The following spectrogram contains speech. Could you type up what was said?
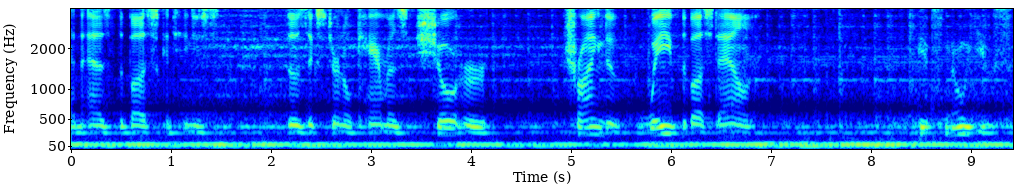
And as the bus continues, those external cameras show her trying to wave the bus down. It's no use.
